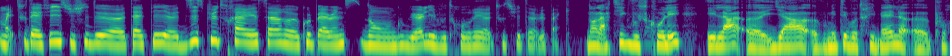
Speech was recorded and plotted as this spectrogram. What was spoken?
Oui, tout à fait. Il suffit de taper dispute frères et sœurs Cool Parents dans Google et vous trouverez tout de suite le pack. Dans l'article, vous scrollez et là, il y a, vous mettez votre email pour,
